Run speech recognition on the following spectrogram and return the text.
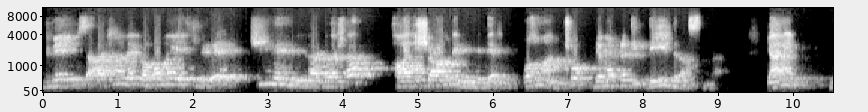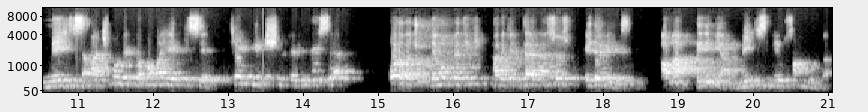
meclisi açma ve kapama yetkileri kimin elindedir arkadaşlar? Padişahın elindedir. O zaman çok demokratik değildir aslında. Yani meclisi açma ve kapama yetkisi tek bir kişinin elindeyse orada çok demokratik hareketlerden söz edemeyiz. Ama dedim ya meclisin Nebusan burada.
